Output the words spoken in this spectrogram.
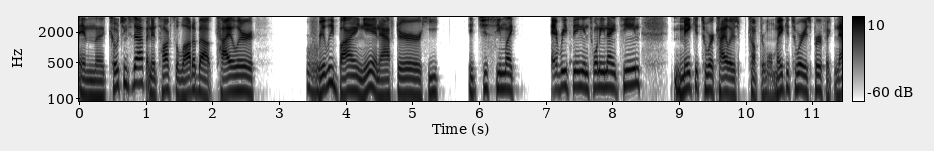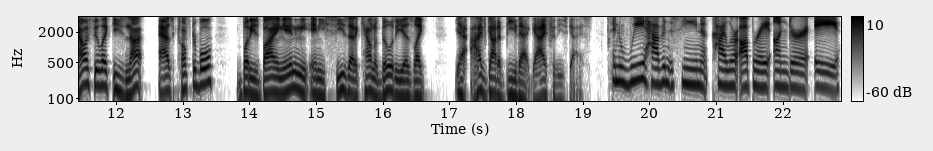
and the coaching staff, and it talks a lot about Kyler really buying in after he it just seemed like everything in 2019 make it to where Kyler's comfortable, make it to where he's perfect. Now I feel like he's not as comfortable, but he's buying in and he, and he sees that accountability as like, yeah, I've got to be that guy for these guys. And we haven't seen Kyler operate under a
